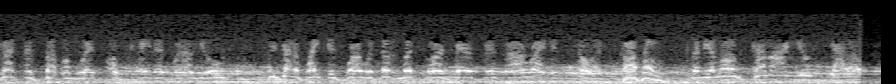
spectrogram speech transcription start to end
got to stop them with. Okay, that's what I'll use. We've got to fight this war with nothing much more than bare fists. All right, let's do it. Corporal, let me alone. Come on, you yellow.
